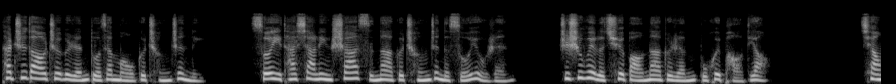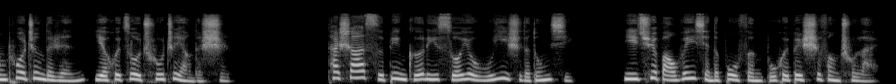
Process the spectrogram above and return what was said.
他知道这个人躲在某个城镇里。所以他下令杀死那个城镇的所有人，只是为了确保那个人不会跑掉。强迫症的人也会做出这样的事。他杀死并隔离所有无意识的东西，以确保危险的部分不会被释放出来。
